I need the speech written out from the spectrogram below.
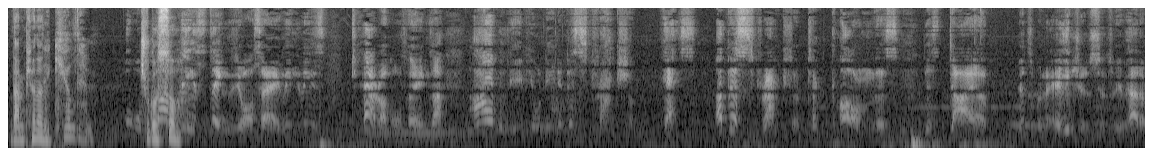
남편은 killed him. 죽었어. Well, these things you're saying, these, these terrible things. I, I believe you need a distraction. Yes, a distraction to calm this this dire. It's been ages since we've had a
